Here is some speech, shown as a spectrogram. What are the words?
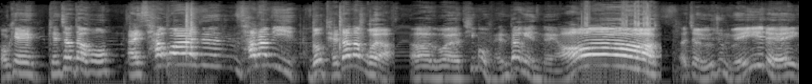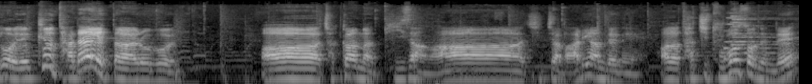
오케이 괜찮다고? 아니 사과하는 사람이 너 대단한 거야. 아 뭐야 티모 벤 당했네. 아 진짜 요즘 왜 이래 이거 큐 닫아야겠다 여러분. 아 잠깐만 비상. 아 진짜 말이 안 되네. 아 나 다치 두 번 썼는데.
